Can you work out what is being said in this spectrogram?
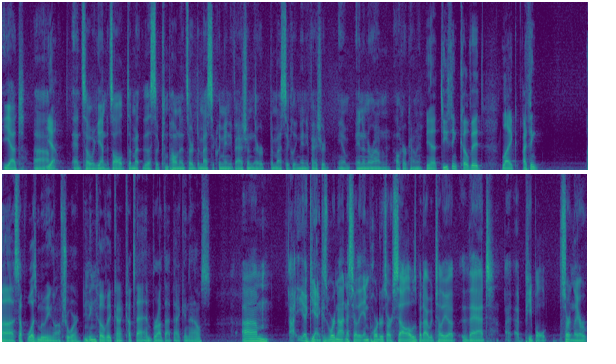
yet. Um, Yeah. And so again, it's all dom- the components are domestically manufactured. and They're domestically manufactured, you know, in and around Elkhart County. Yeah. Do you think COVID, like, I think uh, stuff was moving offshore. Do you think Mm-hmm. COVID kind of cut that and brought that back in house? I- again, because we're not necessarily importers ourselves, but I would tell you that uh, people certainly are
